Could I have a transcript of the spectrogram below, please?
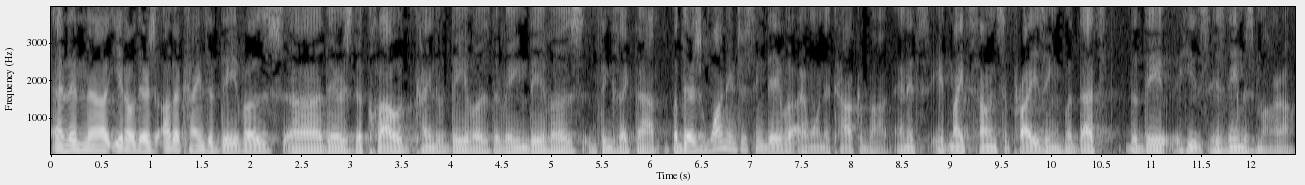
And then, uh, you know, there's other kinds of devas. Uh, there's the cloud kind of devas, the rain devas, and things like that. But there's one interesting deva I want to talk about, and it's it might sound surprising, but that's the de- he's, his name is Mara,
